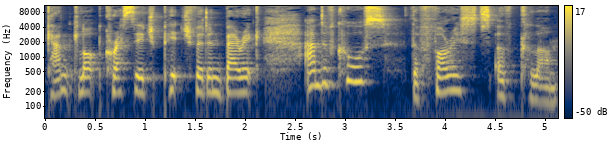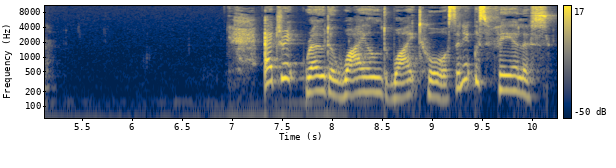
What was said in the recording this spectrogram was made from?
Cantlop, Cressage, Pitchford and Berwick, and of course the forests of Clun. Edric rode a wild white horse, and it was fearless.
